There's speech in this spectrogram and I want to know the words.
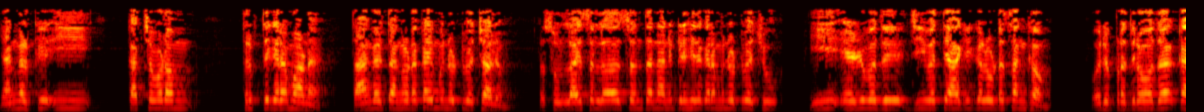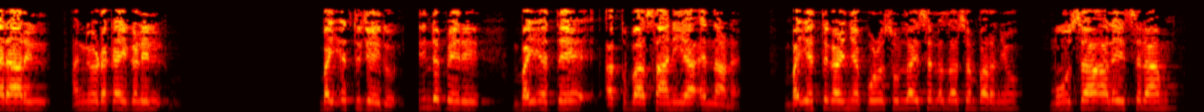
ഞങ്ങൾക്ക് ഈ കച്ചവടം തൃപ്തികരമാണ്. താങ്കൾ തങ്ങളുടെ കൈ മുന്നോട്ട് വെച്ചാലും. റസൂല്ലായി സല്ലാസ്വൻ തന്നെ അനുഗ്രഹീതകരം മുന്നോട്ട് വെച്ചു. ഈ എഴുപത് ജീവത്യാഗികളുടെ സംഘം ഒരു പ്രതിരോധ കരാറിൽ അങ്ങയുടെ കൈകളിൽ ബയ്യത്ത് ചെയ്തു. ഇതിന്റെ പേര് ബയ്യത്തെ അക്ബ സാനിയ എന്നാണ്. ബയ്യത്ത് കഴിഞ്ഞപ്പോൾ സുല്ലായി സല്ലാസ്ലം പറഞ്ഞു മൂസ അലൈഹിസ്സലാം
